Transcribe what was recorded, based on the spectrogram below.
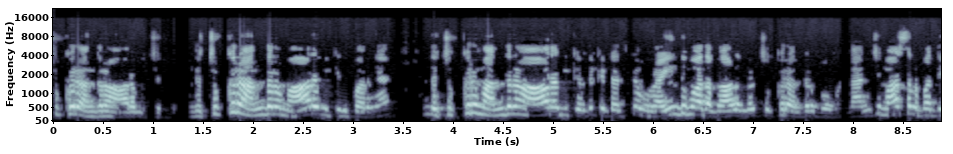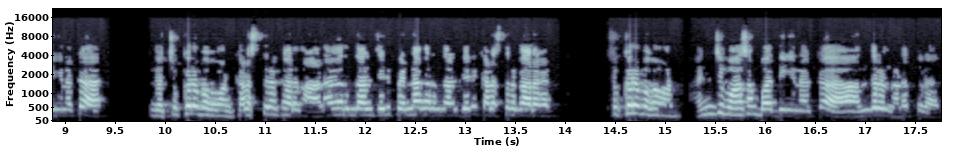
சுக்கிர அந்தரம் ஆரம்பிச்சிருக்கு. இந்த சுக்கிர அந்தரம் ஆரம்பிக்குது பாருங்க. இந்த சுக்கரம் அந்தரம் ஆரம்பிக்கிறது கிட்டத்தட்ட ஒரு ஐந்து மாத காலங்கள் சுக்கிர அந்தரம் போகும். இந்த அஞ்சு மாசத்துல பாத்தீங்கன்னாக்கா இந்த சுக்கிர பகவான் கலஸ்திரக்காரன் ஆணாக இருந்தாலும் சரி பெண்ணாக இருந்தாலும் சரி கலஸ்திரக்காரகன். சுக்கிர பகவான் அஞ்சு மாசம் பாத்தீங்கன்னாக்கா அந்தரம் நடத்துறாரு.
